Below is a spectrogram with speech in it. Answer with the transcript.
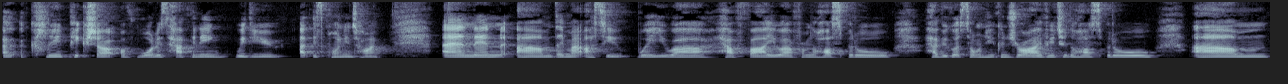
a, a clear picture of what is happening with you at this point in time. And then um, they might ask you where you are, how far you are from the hospital. Have you got someone who can drive you to the hospital? Um,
